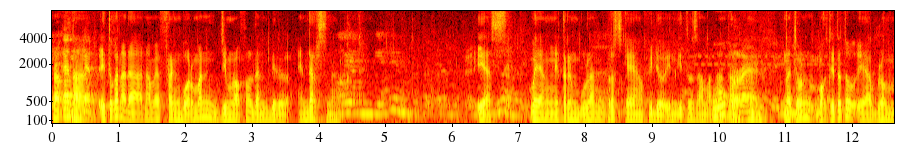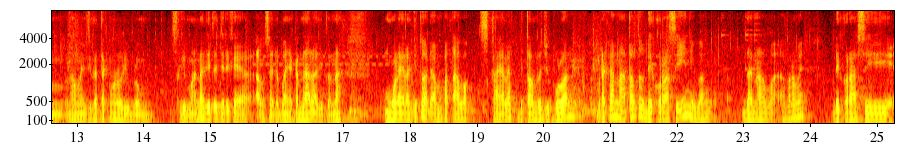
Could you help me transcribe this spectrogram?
Roket, nah, roket. itu kan ada namanya Frank Borman, Jim Lovell dan Bill Anders. Nah, Oh yang dia tuh yang yes, yang ngiterin bulan terus kayak yang videoin gitu sama Oh, Natal. keren. Nah, cuman waktu itu tuh ya belum namanya juga teknologi belum segimana gitu, jadi kayak ah, masih ada banyak kendala gitu. Nah, mulai lagi tuh ada empat awak Skylab di tahun 70-an, mereka Natal tuh dekorasi ini, Bang. Dan apa namanya? Dekorasi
